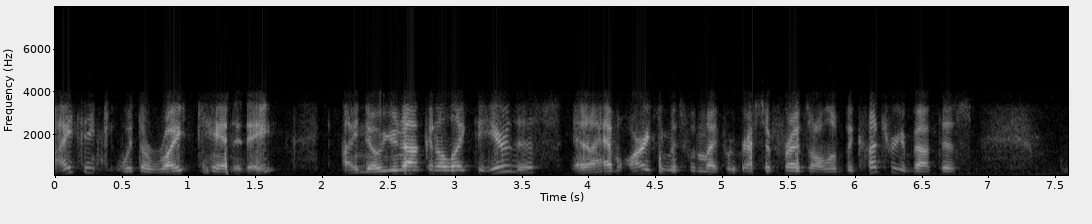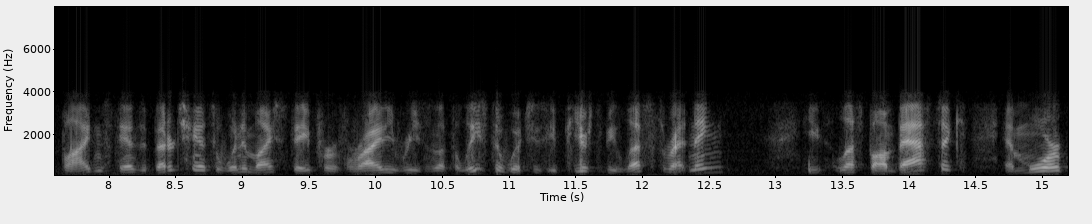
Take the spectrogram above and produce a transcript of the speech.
I think with the right candidate, I know you're not going to like to hear this, and I have arguments with my progressive friends all over the country about this. Biden stands a better chance of winning my state for a variety of reasons, not the least of which is he appears to be less threatening, he's less bombastic, and more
